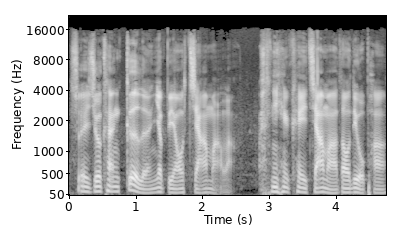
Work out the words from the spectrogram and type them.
所以就看个人要不要加码啦，你也可以加码到六趴，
